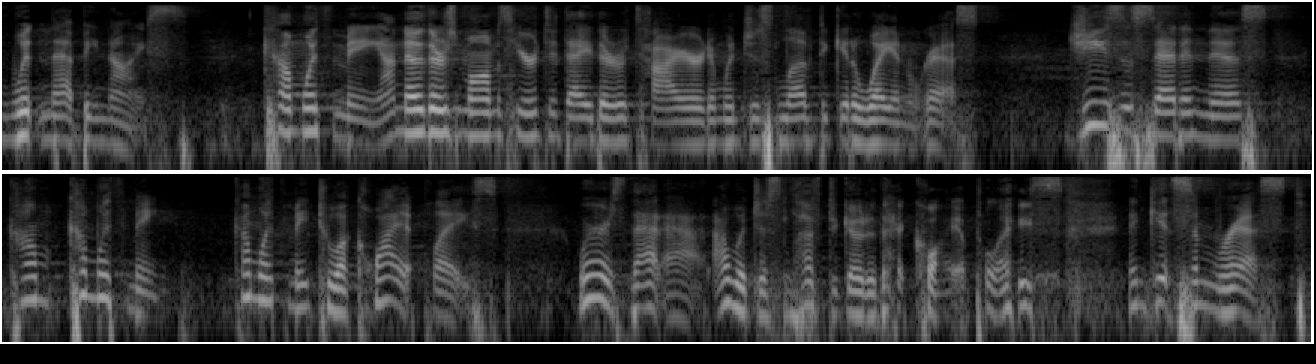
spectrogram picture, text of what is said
Wouldn't that be nice? Come with me. I know there's moms here today that are tired and would just love to get away and rest. Jesus said in this, Come, come with me. Come with me to a quiet place where is that at? I would just love to go to that quiet place and get some rest.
